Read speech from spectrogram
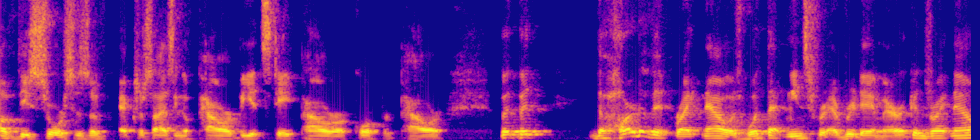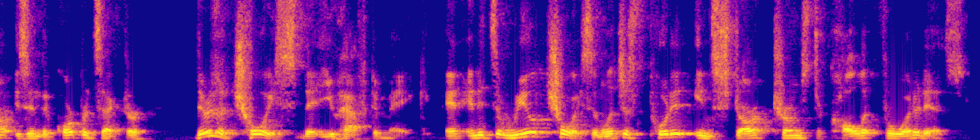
of these sources of exercising of power, be it state power or corporate power. But but the heart of it right now is what that means for everyday Americans right now is in the corporate sector. There's a choice that you have to make. And, and it's a real choice. And let's just put it in stark terms to call it for what it is.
